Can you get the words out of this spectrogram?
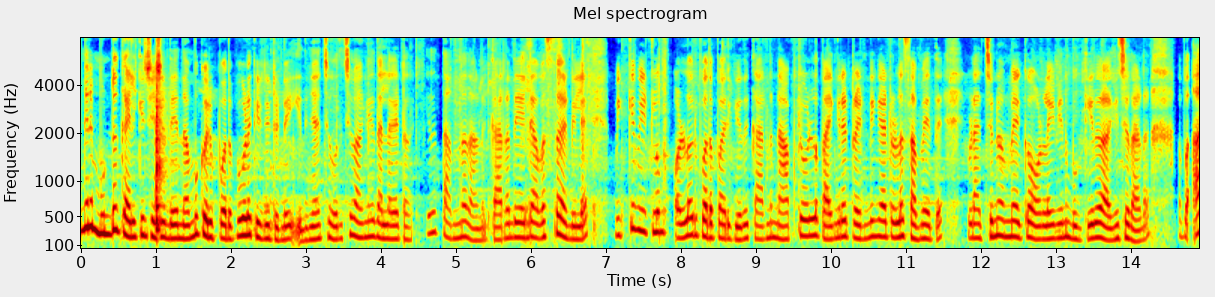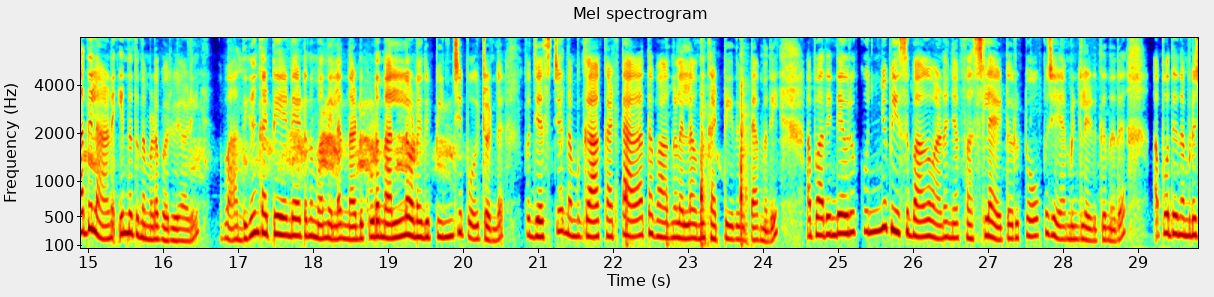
അങ്ങനെ മുണ്ടും കലിക്കും ശേഷം ദേ നമുക്കൊരു പുതപ്പ് കൂടെ കിട്ടിയിട്ടുണ്ട്. ഇത് ഞാൻ ചോദിച്ച് വാങ്ങിയതല്ല കേട്ടോ. ഇത് തന്നതാണ്. കാരണം ദേ എന്റെ അവസ്ഥ കണ്ടില്ലേ? മിക്ക വീട്ടിലും ഉള്ള ഒരു പുതപ്പായിരിക്കും ഇത്. കാരണം നാപ്റ്റോളിൽ ഭയങ്കര ട്രെൻഡിങ് ആയിട്ടുള്ള സമയത്ത് ഇവിടെ അച്ഛനും അമ്മയൊക്കെ ഓൺലൈനിൽ നിന്ന് ബുക്ക് ചെയ്ത് വാങ്ങിച്ചതാണ്. അപ്പോൾ അതിലാണ് ഇന്നത്തെ നമ്മുടെ പരിപാടി. അപ്പോൾ അധികം കട്ട് ചെയ്യേണ്ടതായിട്ടൊന്നും വന്നില്ല. നടുക്കൂടെ നല്ലോണം ഇത് പിഞ്ചി പോയിട്ടുണ്ട്. അപ്പോൾ ജസ്റ്റ് നമുക്ക് ആ കട്ടാകാത്ത ഭാഗങ്ങളെല്ലാം ഒന്ന് കട്ട് ചെയ്ത് വിട്ടാൽ മതി. അപ്പോൾ അതിന്റെ ഒരു കുഞ്ഞു പീസ് ഭാഗമാണ് ഞാൻ ഫസ്റ്റിലായിട്ട് ഒരു ടോപ്പ് ചെയ്യാൻ വേണ്ടി എടുക്കുന്നത്. അപ്പോൾ ഇത് നമ്മുടെ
